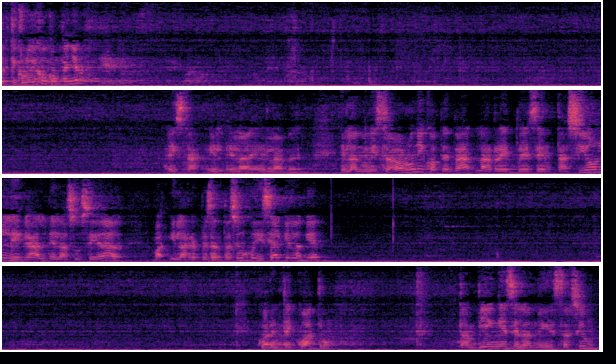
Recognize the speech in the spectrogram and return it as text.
¿Qué artículo dijo, compañero? El, administrador único tendrá la representación legal de la sociedad. ¿Y la representación judicial quién la tiene? 44. También es la administración.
